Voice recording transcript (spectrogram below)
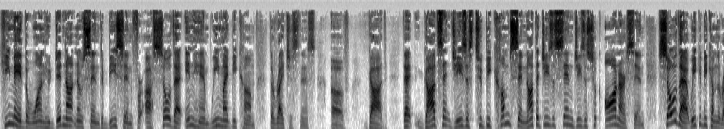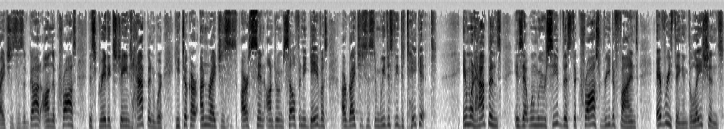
He made the one who did not know sin to be sin for us, so that in him we might become the righteousness of God that God sent Jesus to become sin. Not that Jesus sinned, Jesus took on our sin so that we could become the righteousness of God. On the cross, this great exchange happened where he took our unrighteousness, our sin onto himself, and he gave us our righteousness, and we just need to take it. And what happens is that when we receive this, the cross redefines everything. In Galatians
